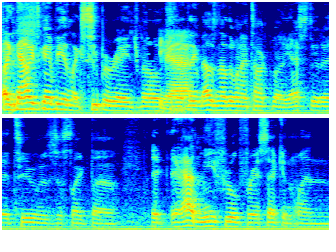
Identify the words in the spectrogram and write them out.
like now he's gonna be in like super rage mode. Yeah. I think that was another one I talked about yesterday too. Was just like the, it, it had me fooled for a second when.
